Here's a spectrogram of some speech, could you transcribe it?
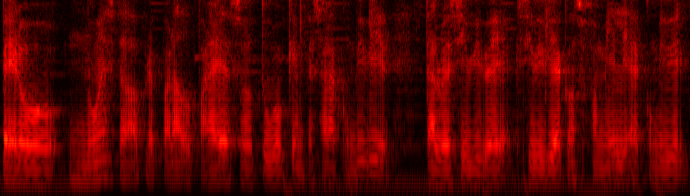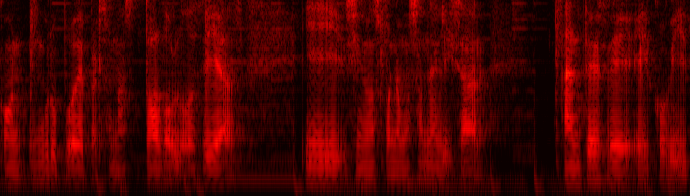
pero no estaba preparado para eso, tuvo que empezar a convivir, tal vez si, vive, si vivía con su familia, convivir con un grupo de personas todos los días. Y si nos ponemos a analizar, antes del COVID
